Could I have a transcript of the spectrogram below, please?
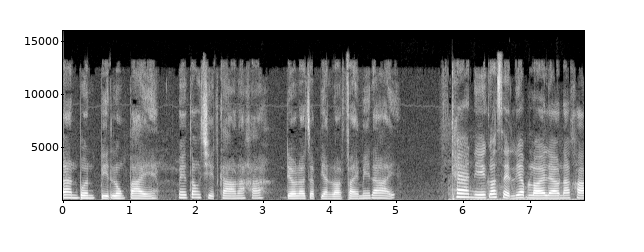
ด้านบนปิดลงไป ไม่ต้องฉีดกาวนะคะ เดี๋ยวเราจะเปลี่ยนหลอดไฟไม่ได้ แค่นี้ก็เสร็จเรียบร้อยแล้วนะคะ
